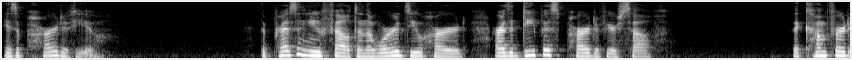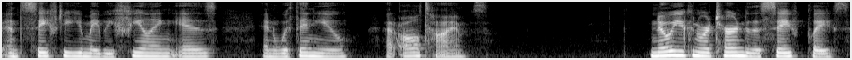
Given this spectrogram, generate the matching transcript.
is a part of you. The present you felt and the words you heard are the deepest part of yourself. The comfort and safety you may be feeling is, and within you, at all times. Know you can return to this safe place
